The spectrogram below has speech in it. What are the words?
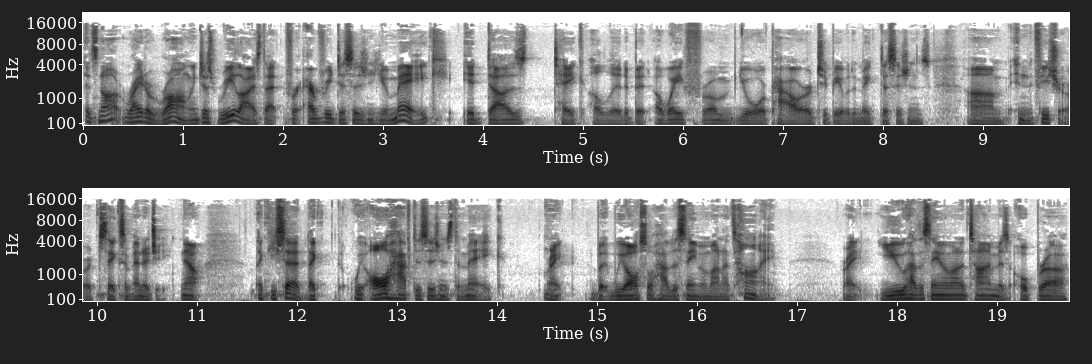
it's not right or wrong. And just realize that for every decision you make, it does take a little bit away from your power to be able to make decisions um, in the future or take some energy. Now, like you said, like we all have decisions to make, right? But we also have the same amount of time right? You have the same amount of time as Oprah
